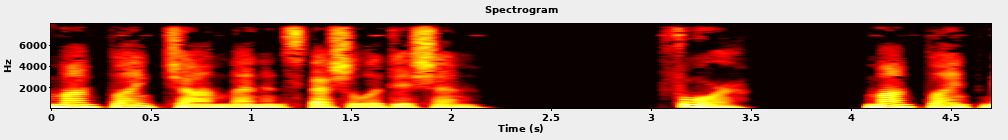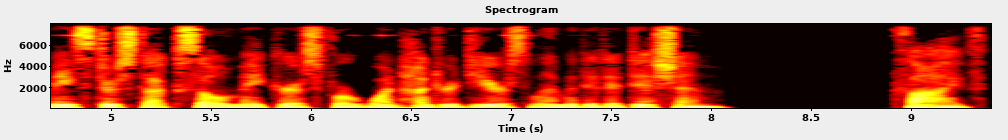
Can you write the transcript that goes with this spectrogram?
Montblanc John Lennon Special Edition. 4. Montblanc Meisterstück Soul Makers for 100 Years Limited Edition. 5.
